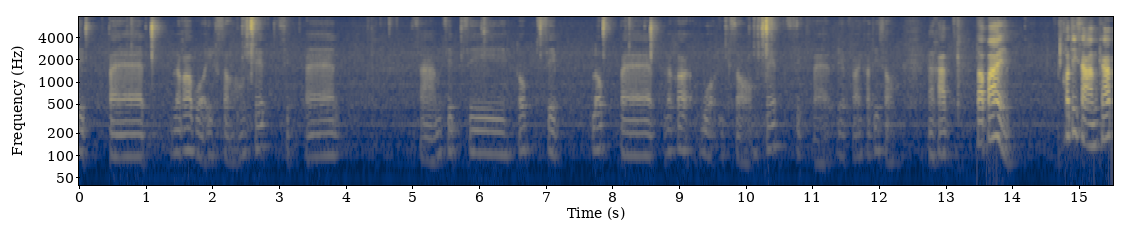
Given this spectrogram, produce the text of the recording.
สิบแปดแล้วก็บวกอีกสองเซตสิบแปด 34ลบ10ลบ8แล้วก็บวกอีก 2 เซต 18 เรียบร้อยข้อที่ 2 นะครับ ต่อไปข้อที่ 3 ครับ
